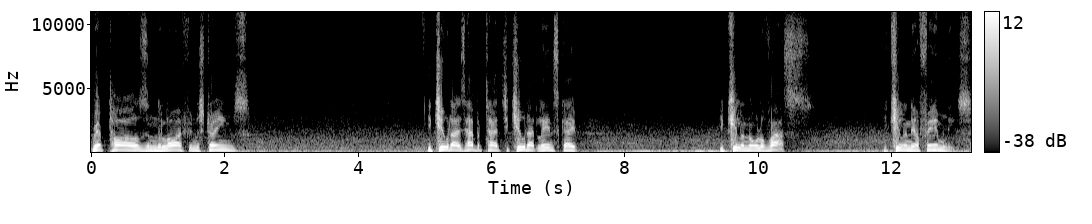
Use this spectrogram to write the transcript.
reptiles and the life in the streams. You kill those habitats, you kill that landscape, you're killing all of us. You're killing our families.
